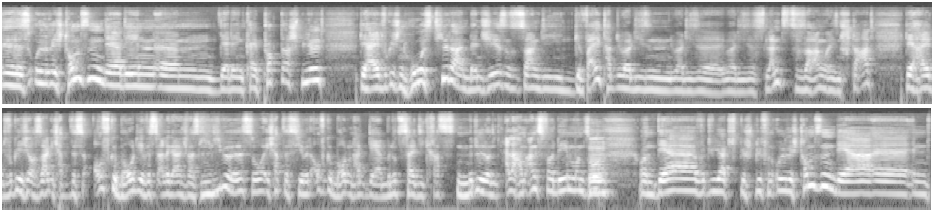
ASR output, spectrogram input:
ist Ulrich Thompson, der den, ähm, der den Kai Proctor spielt, der halt wirklich ein hohes Tier da im Banshee ist und sozusagen die Gewalt hat über diesen, über diese, über dieses Land zu sagen, über diesen Staat, der halt wirklich auch sagt, ich habe das aufgebaut, ihr wisst alle gar nicht, was Liebe ist, so, ich habe das hier mit aufgebaut und hat, der benutzt halt die krassesten Mittel und alle haben Angst vor dem und so. Und der wird wieder gespielt von Ulrich Thompson, der, äh, in,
